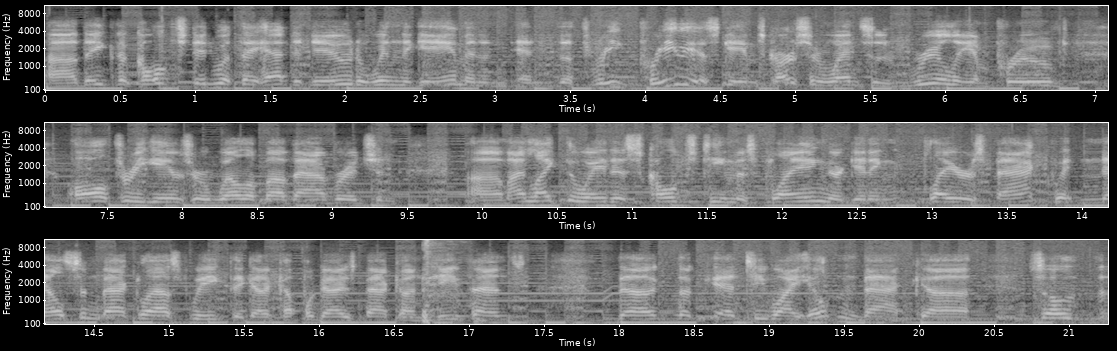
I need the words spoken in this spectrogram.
uh, they the Colts did what they had to do to win the game, and and the three previous games, Carson Wentz has really improved. All three games were well above average, and um, I like the way this Colts team is playing. They're getting players back. Quenton Nelson back last week. They got a couple guys back on defense. The the uh, T.Y. Hilton back. Uh, so the,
